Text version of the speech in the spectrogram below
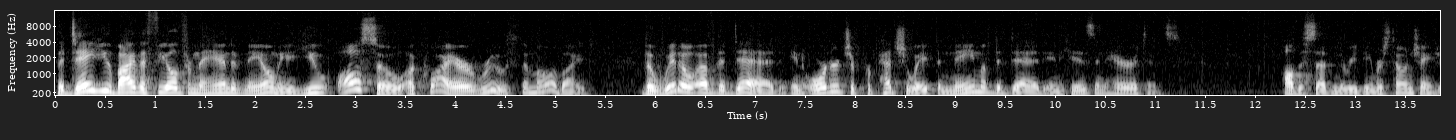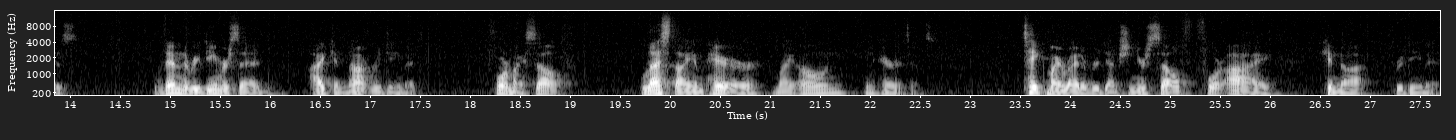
The day you buy the field from the hand of Naomi, you also acquire Ruth the Moabite, the widow of the dead, in order to perpetuate the name of the dead in his inheritance. All of a sudden, the Redeemer's tone changes. Then the Redeemer said, I cannot redeem it for myself, lest I impair my own inheritance. Take my right of redemption yourself, for I cannot redeem it.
